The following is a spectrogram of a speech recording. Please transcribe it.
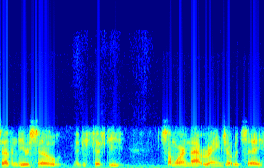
70 or so, maybe 50 somewhere in that range, I would say.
